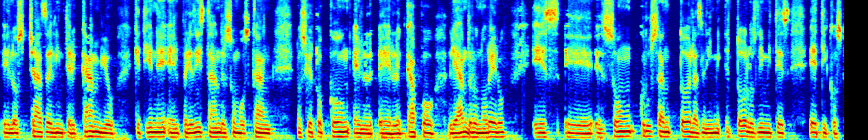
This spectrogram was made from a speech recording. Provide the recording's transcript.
los chats del intercambio que tiene el periodista Anderson Boscan, ¿no es cierto?, con el, el capo Leandro Norero es, eh, son, cruzan todas las todos los límites éticos.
